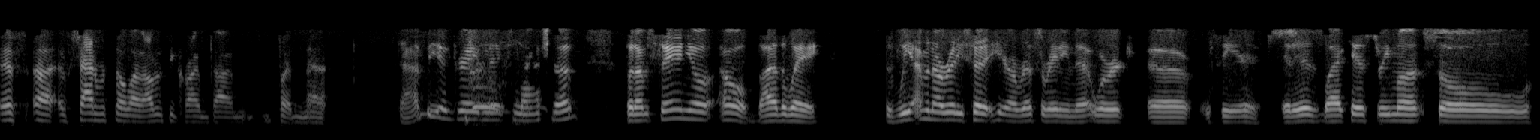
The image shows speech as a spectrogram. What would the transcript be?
if uh, if Shad was still alive, I would see Crime Time putting that. That'd be a great mixed matchup. But I'm saying, yo, oh, by the way, if we haven't already said it here on Wrestle Radio Network, uh, see it is Black History Month, so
